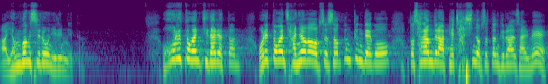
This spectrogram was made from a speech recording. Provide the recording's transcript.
영광스러운 일입니까? 오랫동안 기다렸던 오랫동안 자녀가 없어서 끙끙대고 또 사람들 앞에 자신 없었던 그러한 삶에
